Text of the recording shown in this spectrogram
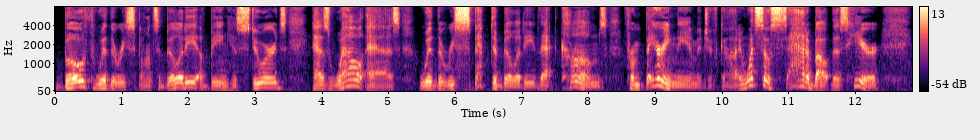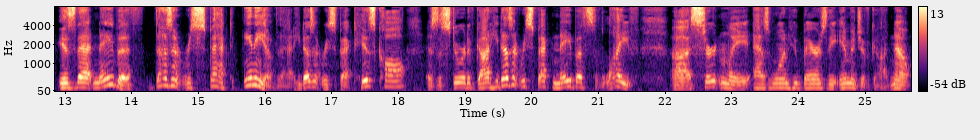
both with the responsibility of being his stewards, as well as with the respectability that comes from bearing the image of God. And what's so sad about this here is that Naboth doesn't respect any of that. He doesn't respect his call as the steward of God. He doesn't respect Naboth's life, uh, certainly as one who bears the image of God. Now,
